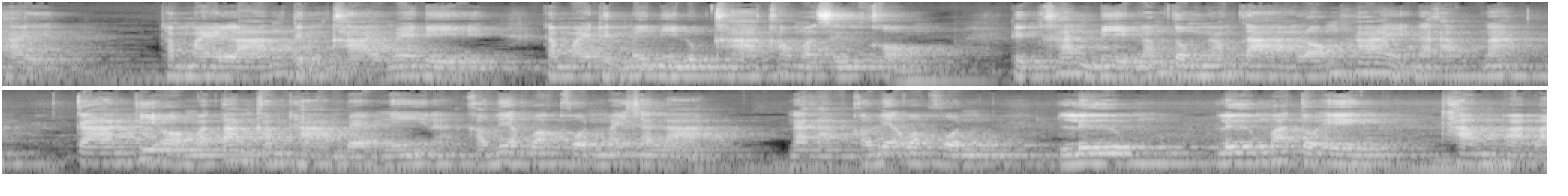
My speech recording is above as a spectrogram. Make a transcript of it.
ไทย ทำไมร้านถึงขายไม่ดีทำไมถึงไม่มีลูกค้าเข้ามาซื้อของ ถึงขั้นบีบน้ำตรงน้ำตาร้องไห้นะครับนะการที่ออกมาตั้งคำถามแบบนี้นะเขาเรียกว่าคนไม่ฉลาดนะครับเขาเรียกว่าคนลืมลืมว่าตัวเองทำอะไร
